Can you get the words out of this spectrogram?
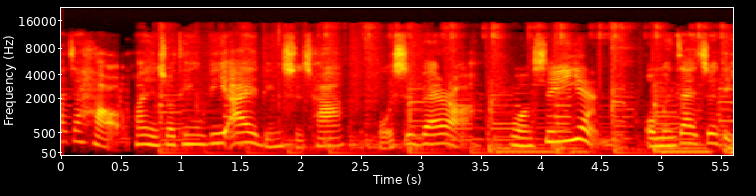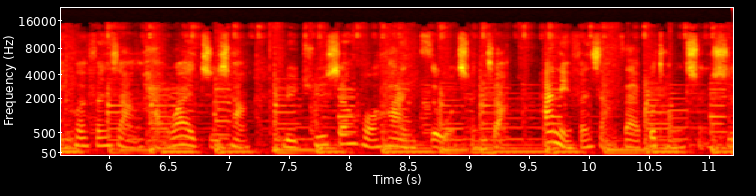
大家好，欢迎收听 VI 零时差，我是 Vera，我是伊燕。我们在这里会分享海外职场、旅居生活和自我成长，和你分享在不同城市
